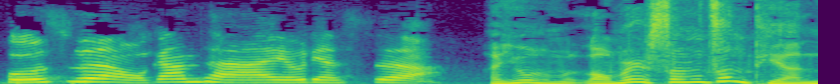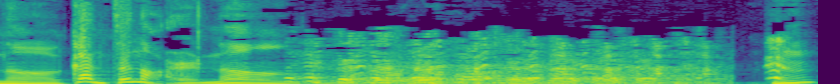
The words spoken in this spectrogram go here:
不是，我刚才有点事。哎呦，老妹儿声这么甜呢？干在哪儿呢？嗯，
